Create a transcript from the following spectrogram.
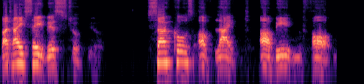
But I say this to you circles of light are being formed,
